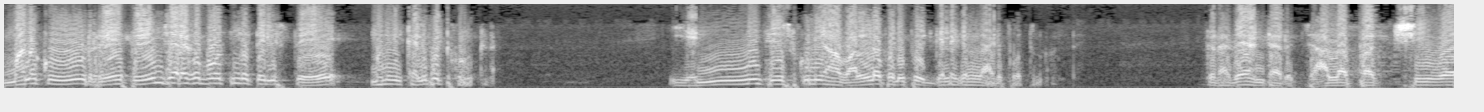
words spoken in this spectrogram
మనకు రేపేం జరగబోతుందో తెలిస్తే మనం కనిపెట్టుకుంటున్నాం ఎన్ని చేసుకుని ఆ వల్ల పడిపోయి గిలగిల్లాడిపోతున్నాం అంతే. ఇక్కడ అదే అంటారు చాలా పక్షివా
